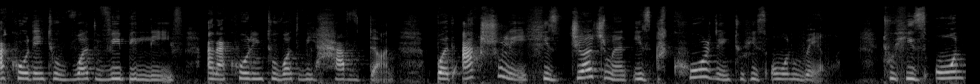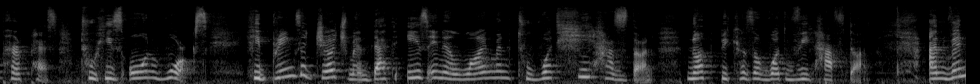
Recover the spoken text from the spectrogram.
according to what we believe, and according to what we have done. But actually, His judgment is according to His own will, to His own purpose, to His own works. He brings a judgment that is in alignment to what He has done, not because of what we have done. And when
